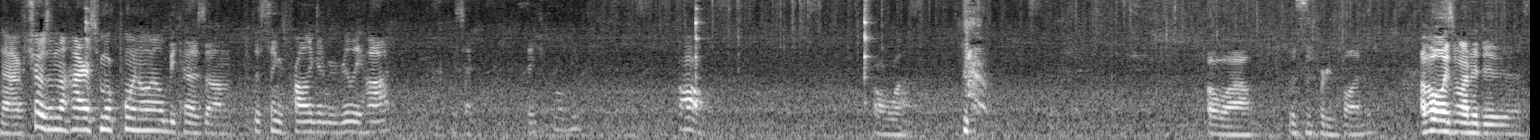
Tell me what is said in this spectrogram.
Now I've chosen the higher smoke point oil because um, this thing's probably gonna be really hot. Oh. Oh wow. oh wow. This is pretty fun. I've always wanted to do this.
